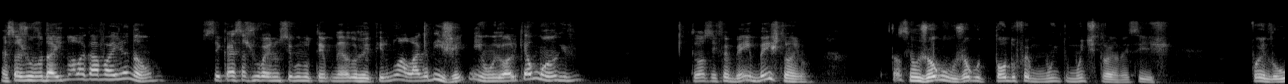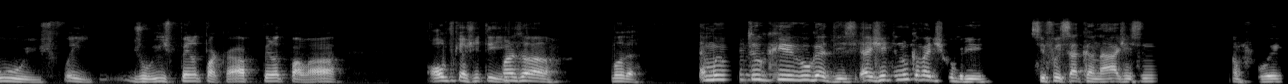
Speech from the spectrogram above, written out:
Essa chuva daí não alagava a ilha, não. Se cair essa chuva aí no segundo tempo, na era do retiro, não alaga de jeito nenhum. E olha que é o mangue, viu? Então, assim, foi bem, bem estranho. Então, assim, o jogo, o jogo todo foi muito, muito estranho. Né? Esses... Foi luz, foi juiz, pênalti pra cá, pênalti pra lá. Óbvio que a gente. Mas, ó, Manda. é muito o que o Guga disse. A gente nunca vai descobrir se foi sacanagem, se não foi.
